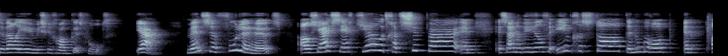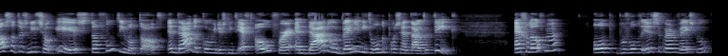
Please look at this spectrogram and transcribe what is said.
terwijl je je misschien gewoon kut voelt. Ja, Mensen voelen het als jij zegt, yo, het gaat super en er zijn er weer heel veel ingestapt en noem maar op. En als dat dus niet zo is, dan voelt iemand dat. En daardoor kom je dus niet echt over en daardoor ben je niet 100% authentiek. En geloof me, op bijvoorbeeld Instagram, Facebook,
